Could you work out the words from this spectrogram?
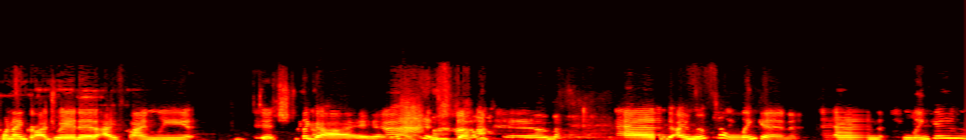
when I graduated, I finally ditched the guy and dumped him and I moved to Lincoln, and Lincoln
